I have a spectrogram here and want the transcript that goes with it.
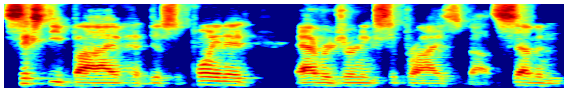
65 have disappointed average earnings surprise about 7%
